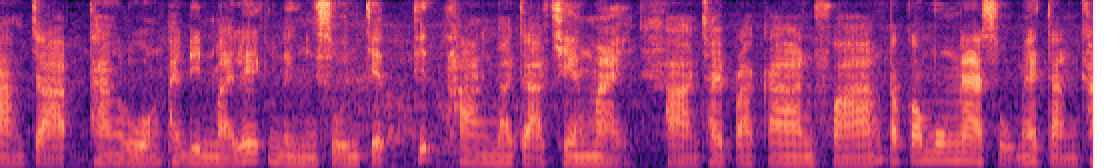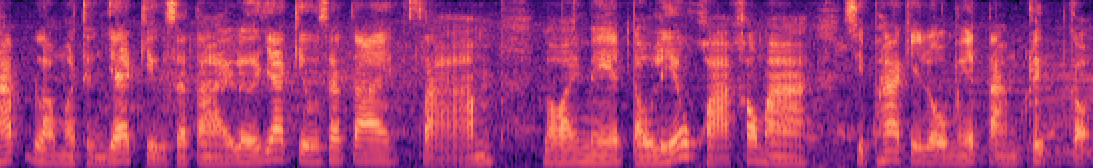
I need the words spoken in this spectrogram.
างจากทางหลวงแผ่นดินหมายเลข 107 ทิศทางมาจากเชียงใหม่ ผ่านชัยปราการฝาง แล้วก็มุ่งหน้าสู่แม่จันครับ เรามาถึงแยกกิวสไตล์เลยแยกกิวสไตล์ 300 เมตร เราเลี้ยวขวาเข้ามา 15 กิโลเมตรตามคลิปก่อน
